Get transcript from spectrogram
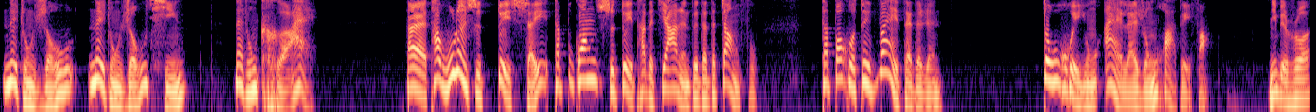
那种柔那种柔情，那种可爱。哎，她无论是对谁，她不光是对她的家人，对她的丈夫，她包括对外在的人。都会用爱来融化对方。你比如说，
